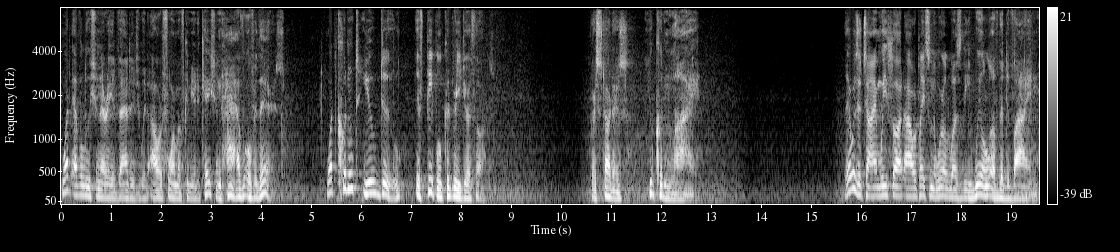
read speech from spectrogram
what evolutionary advantage would our form of communication have over theirs? What couldn't you do if people could read your thoughts? For starters, you couldn't lie. There was a time we thought our place in the world was the will of the divine.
